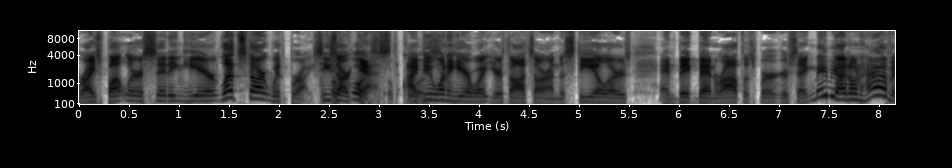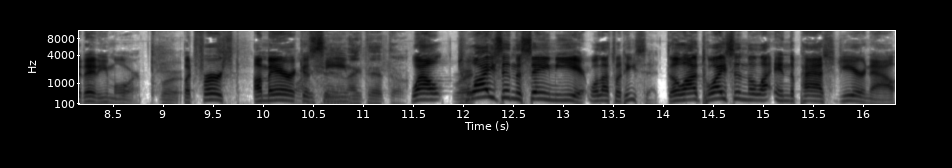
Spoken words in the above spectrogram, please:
Brice Butler is sitting here. Let's start with Brice. He's Of our course, guest. I do want to hear what your thoughts are on the Steelers and Big Ben Roethlisberger saying maybe I don't have it anymore. Right. But first, America's you team. like that though. Well, Right. twice in the same year. Well, that's what he said. The twice in the la- in the past year now,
